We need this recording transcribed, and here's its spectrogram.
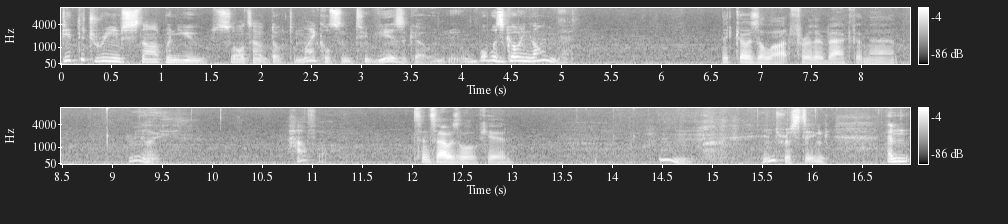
Did the dream start when you sought out Dr. Michelson two years ago? And what was going on then? It goes a lot further back than that. Really? How far? Since I was a little kid. Hmm, interesting. And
